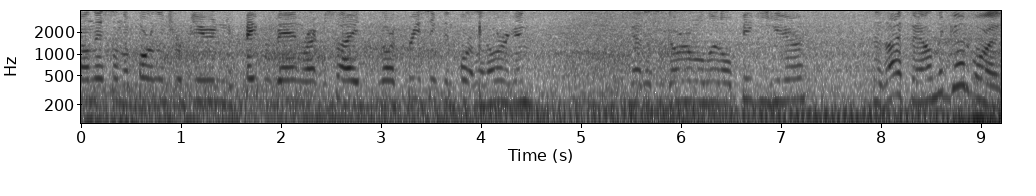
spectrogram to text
On this on the Portland Tribune paper bin right beside North Precinct in Portland, Oregon. Got this adorable little piggy here. It says, I found the good one.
